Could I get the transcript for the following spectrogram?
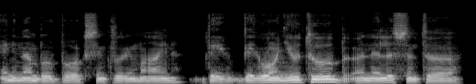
any number of books, including mine. They they go on YouTube and they listen to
